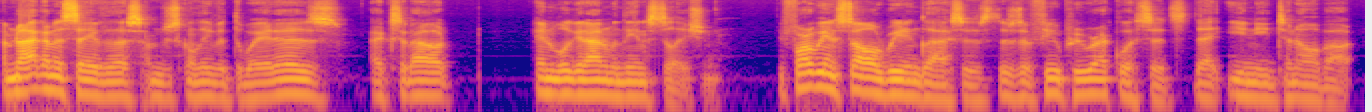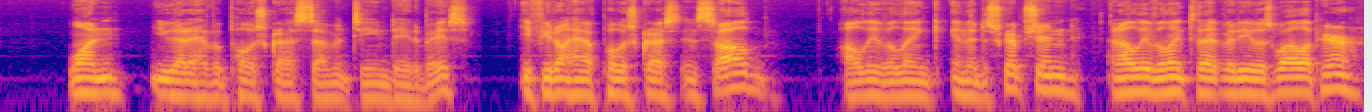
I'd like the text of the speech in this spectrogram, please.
I'm not going to save this. I'm just going to leave it the way it is, exit out, and we'll get on with the installation. Before we install reading glasses, there's a few prerequisites that you need to know about. One, you got to have a Postgres 17 database. If you don't have Postgres installed, I'll leave a link in the description, and I'll leave a link to that video as well up here.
